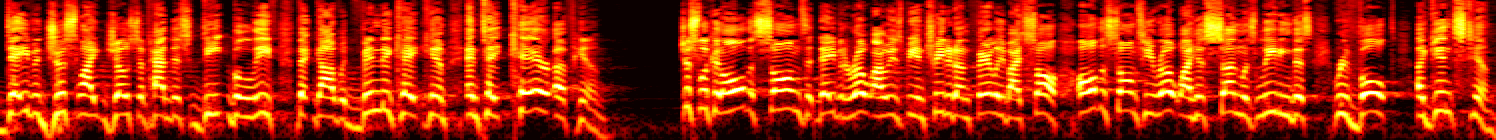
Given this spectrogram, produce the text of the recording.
David, just like Joseph, had this deep belief that God would vindicate him and take care of him. Just look at all the Psalms that David wrote while he was being treated unfairly by Saul. All the Psalms he wrote while his son was leading this revolt against him.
